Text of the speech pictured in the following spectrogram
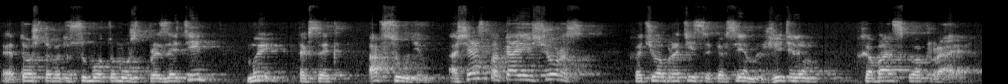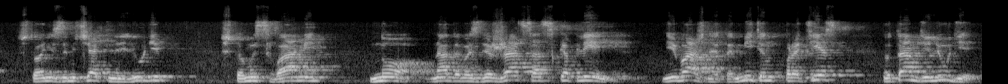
э, то, что в эту субботу может произойти, мы, так сказать, обсудим. А сейчас пока я еще раз хочу обратиться ко всем жителям Хабаровского края, что они замечательные люди, что мы с вами, но надо воздержаться от скопления. Неважно, это митинг, протест, но там, где люди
